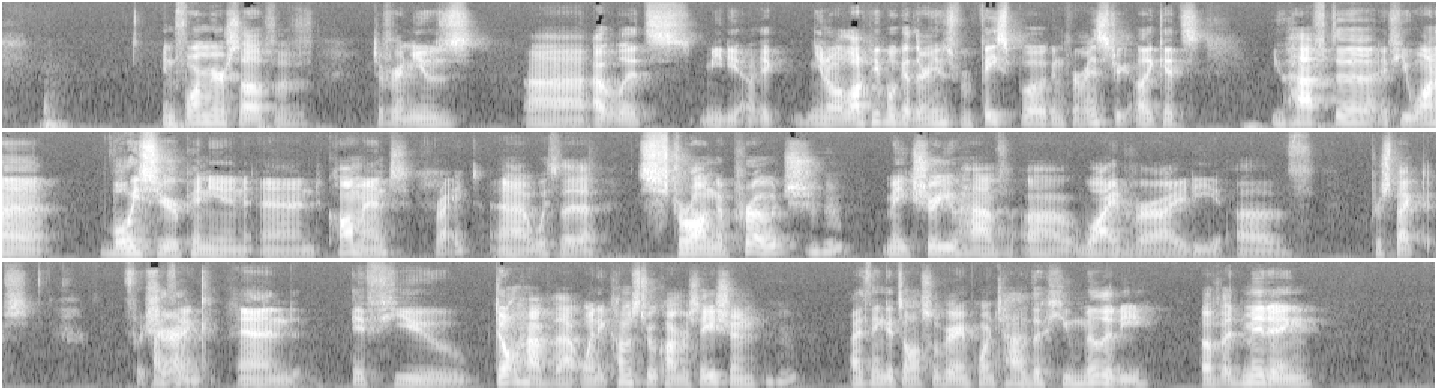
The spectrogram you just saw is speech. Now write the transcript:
inform yourself of different news uh, outlets, media. It, you know, a lot of people get their news from Facebook and from Instagram. Like it's you have to if you want to voice your opinion and comment right. uh, with a strong approach. Mhm. Make sure you have a wide variety of perspectives. For sure. I think. And if you don't have that when it comes to a conversation, Mhm. I think it's also very important to have the humility of admitting,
